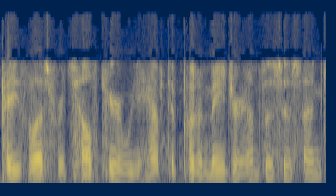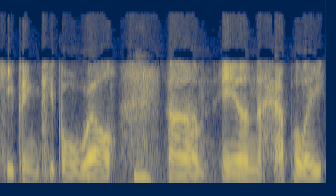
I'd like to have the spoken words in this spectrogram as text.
pays less for its health care, we have to put a major emphasis on keeping people well. Mm. Um, and happily,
